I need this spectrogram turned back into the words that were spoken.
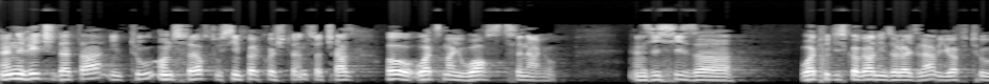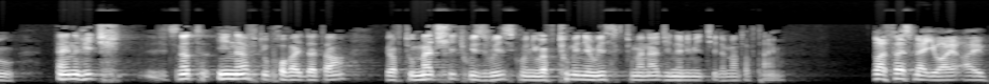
enriched data into answers to simple questions such as, oh, what's my worst scenario? And this is uh, what we discovered in the Lloyd's Lab, you have to enrich. It's not enough to provide data. You have to match it with risk when you have too many risks to manage in a limited amount of time. When I first met you, I, I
